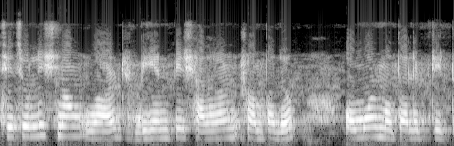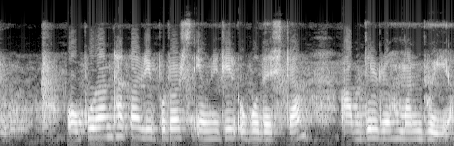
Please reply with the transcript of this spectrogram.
ছেচল্লিশ নং ওয়ার্ড বিএনপির সাধারণ সম্পাদক ওমর মোতালেব টিটু ও পুরান ঢাকার রিপোর্টার্স ইউনিটির উপদেষ্টা আব্দুল রহমান ভুইয়া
